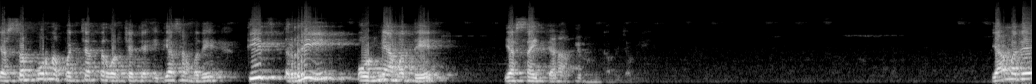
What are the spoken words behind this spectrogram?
या संपूर्ण पंच्याहत्तर वर्षाच्या इतिहासामध्ये तीच री ओढण्यामध्ये या साहित्यानं आपली भूमिका बजावली. यामध्ये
